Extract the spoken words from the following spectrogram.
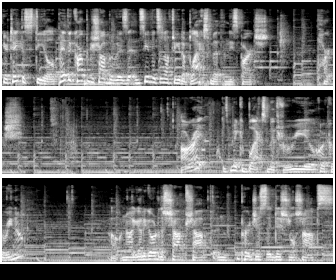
Here, take the steel, pay the carpenter shop a visit, and see if it's enough to get a blacksmith in these parts. Parch. Alright, let's make a blacksmith real quick, Reno. Oh, no, I gotta go to the shop shop and purchase additional shops.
